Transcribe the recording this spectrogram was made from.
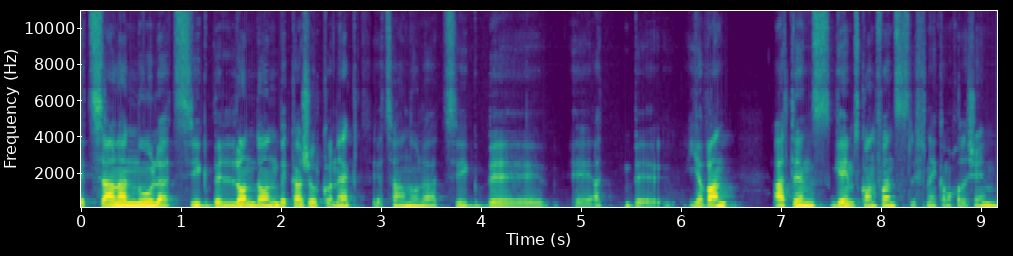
יצא לנו להציג בלונדון, ב-Casual Connect, יצא לנו להציג ב- אה, ביוון, אתנס גיימס קונפרנס, לפני כמה חודשים.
